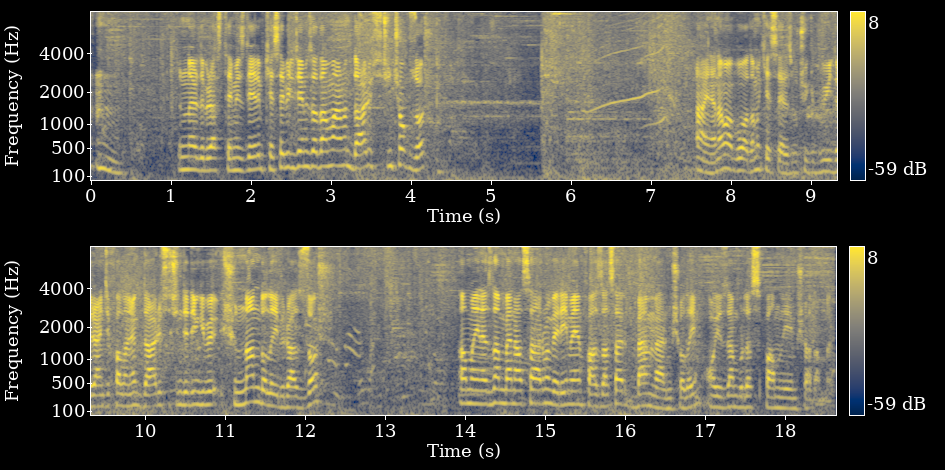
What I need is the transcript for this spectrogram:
Bunları da biraz temizleyelim. Kesebileceğimiz adam var mı? Darius için çok zor. Aynen ama bu adamı keseriz. Bu çünkü büyü direnci falan yok. Darius için dediğim gibi şundan dolayı biraz zor. Ama en azından ben hasarımı vereyim. En fazla hasar ben vermiş olayım. O yüzden burada spamlayayım şu adamları.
